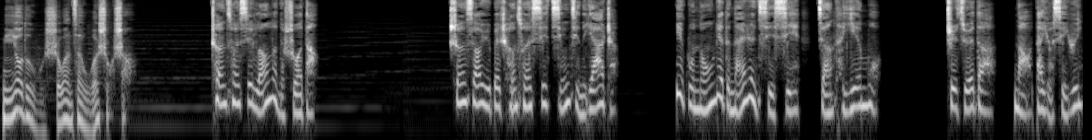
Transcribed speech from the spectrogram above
你要的五十万在我手上。陈存希冷冷的说道。沈小雨被陈存希紧紧的压着，一股浓烈的男人气息将他淹没，只觉得脑袋有些晕。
